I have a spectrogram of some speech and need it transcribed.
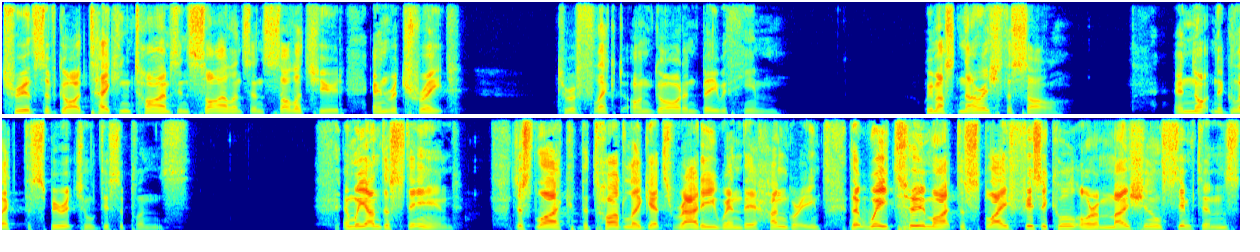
truths of God, taking times in silence and solitude and retreat to reflect on God and be with Him. We must nourish the soul and not neglect the spiritual disciplines. And we understand, just like the toddler gets ratty when they're hungry, that we too might display physical or emotional symptoms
